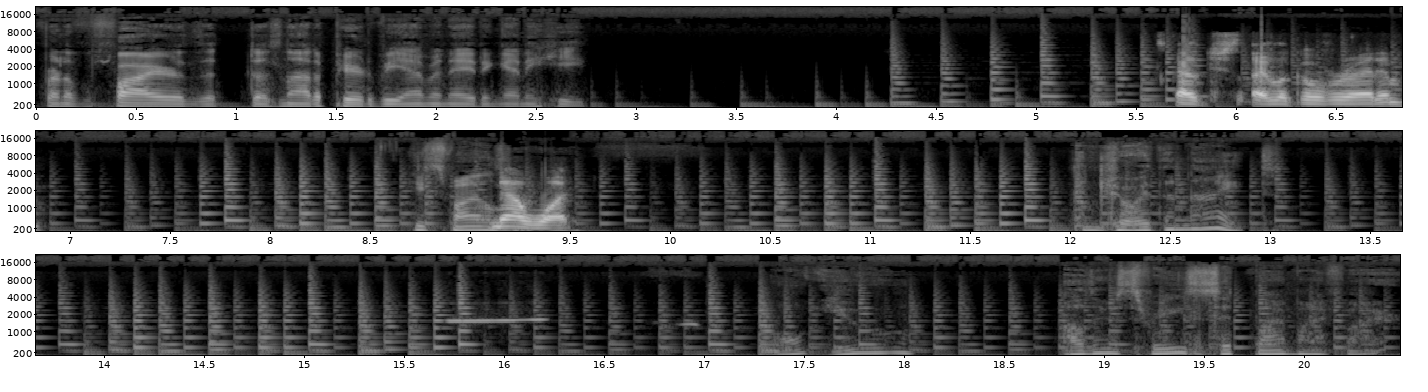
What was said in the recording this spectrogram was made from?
front of a fire that does not appear to be emanating any heat. I just I look over at him. He smiles. Now what? Enjoy the night. Three, sit by my fire?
